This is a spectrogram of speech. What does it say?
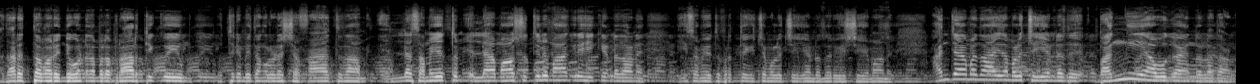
അതർത്ഥമറിഞ്ഞുകൊണ്ട് നമ്മൾ പ്രാർത്ഥിക്കുകയും മുത്തുനബി തങ്ങളുടെ ഷഫാത്ത് നാം എല്ലാ സമയത്തും എല്ലാ മാസത്തിലും ആഗ്രഹിക്കേണ്ടതാണ്. ഈ സമയത്ത് പ്രത്യേകിച്ച് നമ്മൾ ചെയ്യേണ്ടുന്ന ഒരു വിഷയമാണ്. അഞ്ചാമതായി നമ്മൾ ചെയ്യേണ്ടത് ഭംഗിയാവുക എന്നുള്ളതാണ്.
